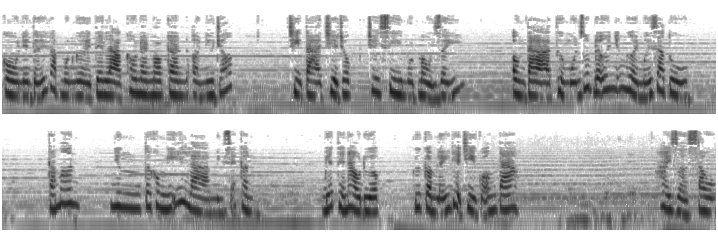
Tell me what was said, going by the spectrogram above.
cô nên tới gặp một người tên là Conan Morgan ở New York. Chị ta chia cho Tracy một mẩu giấy. Ông ta thường muốn giúp đỡ những người mới ra tù. Cảm ơn, nhưng tôi không nghĩ là mình sẽ cần. Biết thế nào được, cứ cầm lấy địa chỉ của ông ta. Hai giờ sau,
